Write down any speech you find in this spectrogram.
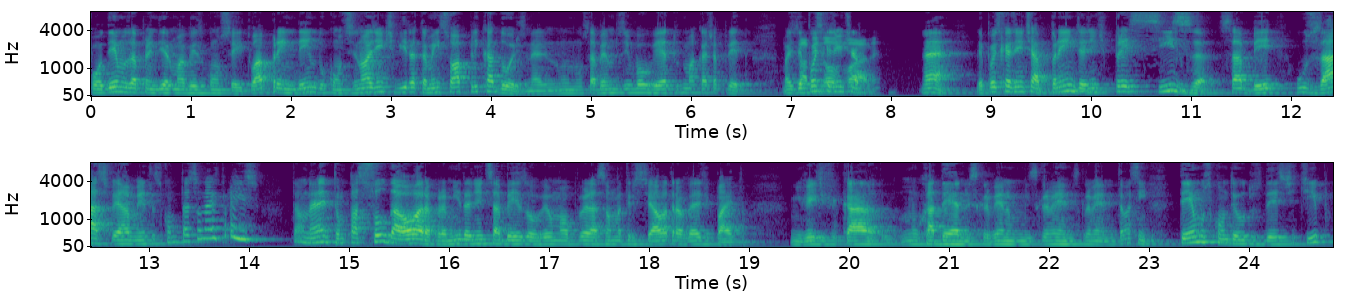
podemos aprender uma vez o conceito aprendendo o conceito, senão a gente vira também só aplicadores, né? Não, não sabemos desenvolver, é tudo uma caixa preta. Mas depois Sabe que inovar, a gente né? é, depois que a gente aprende, a gente precisa saber usar as ferramentas computacionais para isso. Então, né? Então passou da hora para mim da gente saber resolver uma operação matricial através de Python em vez de ficar no caderno escrevendo, escrevendo, escrevendo. Então, assim, temos conteúdos deste tipo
